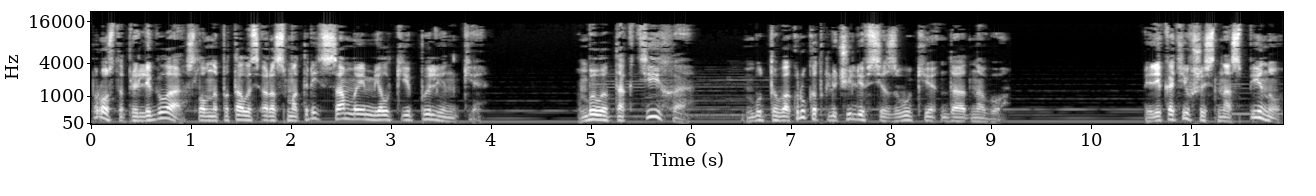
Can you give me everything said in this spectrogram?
просто прилегла, словно пыталась рассмотреть самые мелкие пылинки. Было так тихо, будто вокруг отключили все звуки до одного. Перекатившись на спину,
